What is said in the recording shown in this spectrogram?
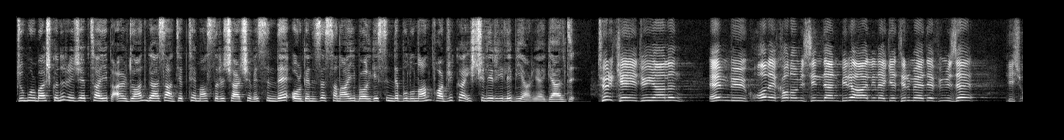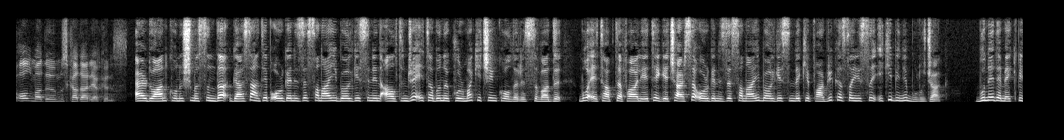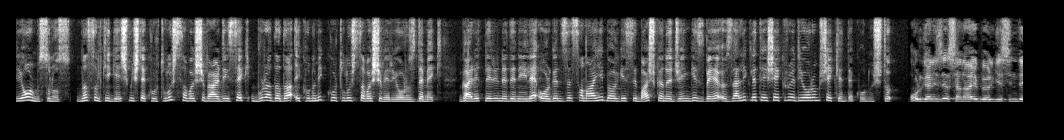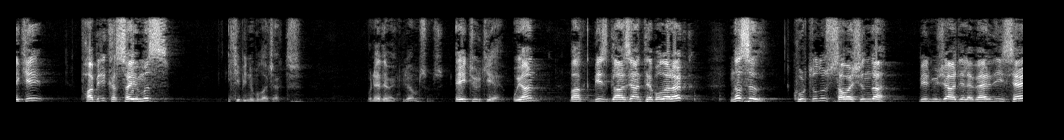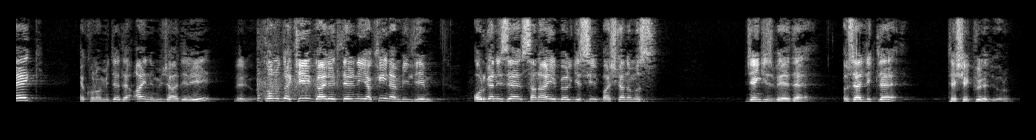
Cumhurbaşkanı Recep Tayyip Erdoğan, Gaziantep temasları çerçevesinde organize sanayi bölgesinde bulunan fabrika işçileriyle bir araya geldi. Türkiye'yi dünyanın en büyük 10 ekonomisinden biri haline getirme hedefimize hiç olmadığımız kadar yakınız. Erdoğan konuşmasında Gaziantep Organize Sanayi Bölgesi'nin 6. etabını kurmak için kolları sıvadı. Bu etapta faaliyete geçerse organize sanayi bölgesindeki fabrika sayısı 2000'i bulacak. Bu ne demek biliyor musunuz? Nasıl ki geçmişte Kurtuluş Savaşı verdiysek burada da ekonomik kurtuluş savaşı veriyoruz demek. Gayretleri nedeniyle Organize Sanayi Bölgesi Başkanı Cengiz Bey'e özellikle teşekkür ediyorum şeklinde konuştu. organize sanayi bölgesindeki fabrika sayımız 2000'i bulacaktır. Bu ne demek biliyor musunuz? Ey Türkiye uyan bak biz Gaziantep olarak nasıl Kurtuluş Savaşı'nda bir mücadele verdiysek ekonomide de aynı mücadeleyi veriyor. Bu konudaki gayretlerini yakinen bildiğim Organize Sanayi Bölgesi Başkanımız Cengiz Bey'e de özellikle teşekkür ediyorum.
